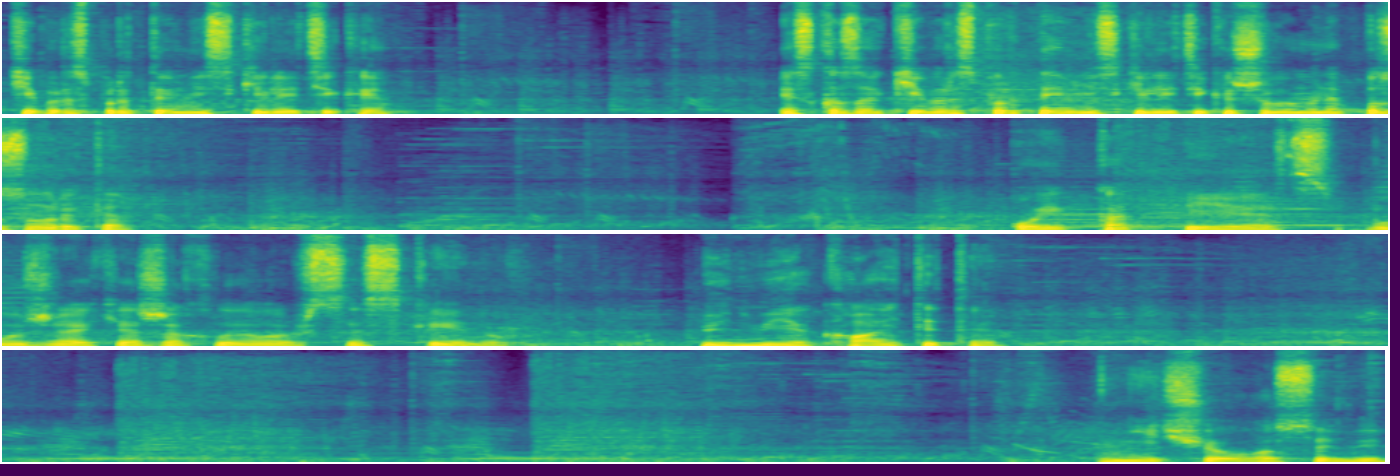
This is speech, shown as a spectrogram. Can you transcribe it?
Кіберспортивні скелетики. Я сказав кіберспортивні скелетики, що ви мене позорите. Ой, капець, боже, як я жахливо ж це скинув. Він вміє кайтити. Нічого собі.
